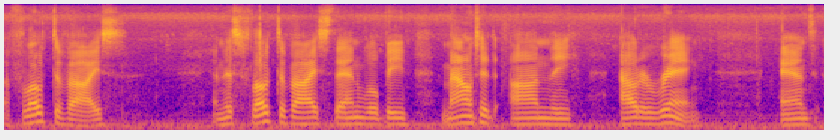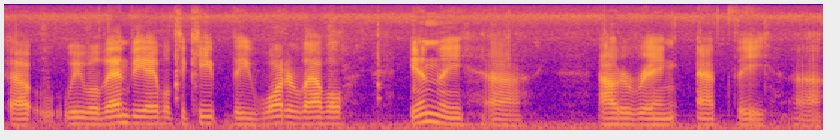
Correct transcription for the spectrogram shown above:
a float device, and this float device then will be mounted on the outer ring. And we will then be able to keep the water level in the outer ring at the uh,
